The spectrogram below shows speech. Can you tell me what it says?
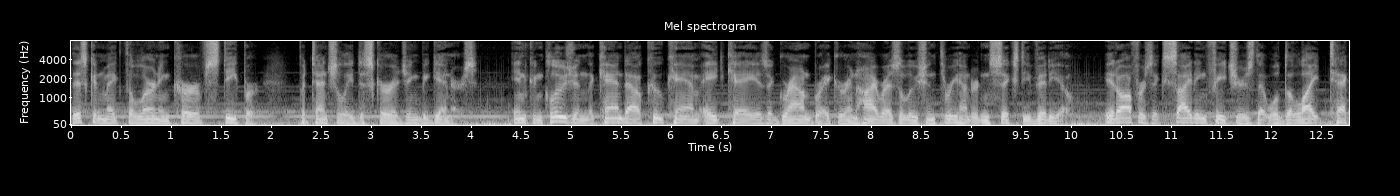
This can make the learning curve steeper, potentially discouraging beginners. In conclusion, the Kandao QooCam 8K is a groundbreaker in high-resolution 360 video. It offers exciting features that will delight tech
